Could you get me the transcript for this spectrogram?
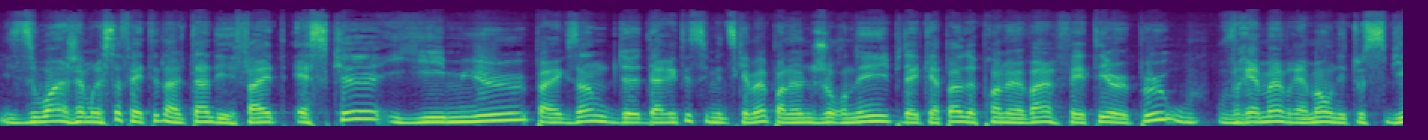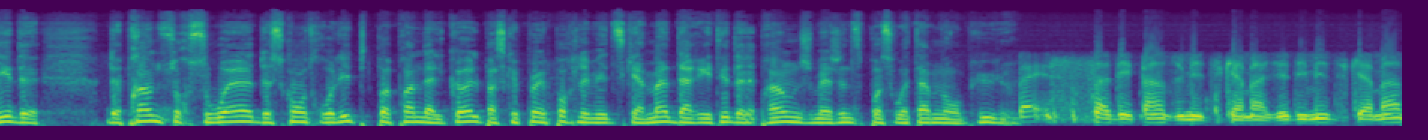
il dit ouais j'aimerais ça fêter dans le temps des fêtes est-ce que il est mieux par exemple d'arrêter ces médicaments pendant une journée puis d'être capable de prendre un verre fêter un peu ou vraiment vraiment on est aussi bien de de prendre sur soi de se contrôler puis de pas prendre d'alcool parce que peu importe le médicament d'arrêter de le prendre j'imagine c'est pas souhaitable non plus là. Ben, ça dépend du médicament. Il y a des médicaments,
